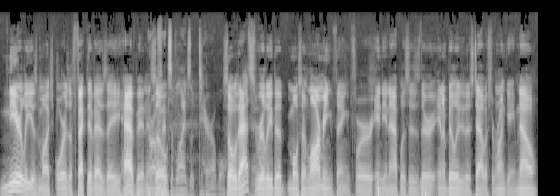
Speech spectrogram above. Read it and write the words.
nearly as much or as effective as they have been, and Our so offensive lines look terrible. so that's really the most alarming thing for Indianapolis is their inability to establish a run game. Now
